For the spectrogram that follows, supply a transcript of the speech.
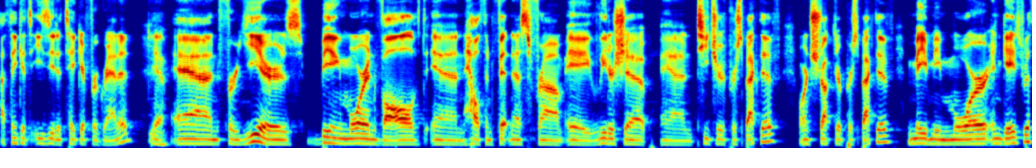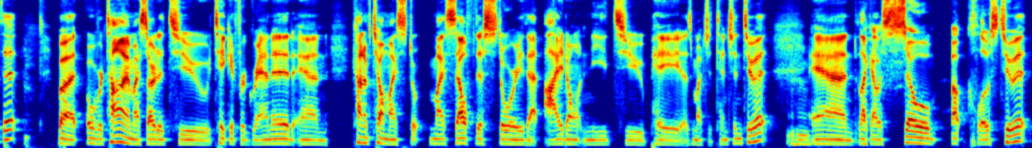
I think it's easy to take it for granted. Yeah. And for years, being more involved in health and fitness from a leadership and teacher perspective or instructor perspective made me more engaged with it. But over time, I started to take it for granted and kind of tell my sto- myself this story that I don't need to pay as much attention to it. Mm-hmm. And like I was so up close to it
